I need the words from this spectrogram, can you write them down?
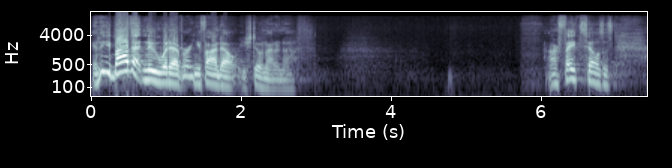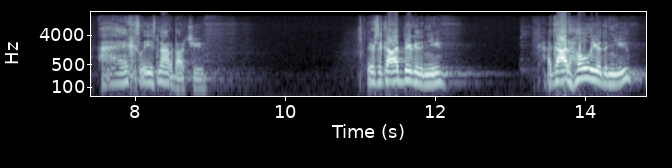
And then you buy that new whatever and you find out you're still not enough. Our faith tells us actually it's not about you. There's a God bigger than you, a God holier than you,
